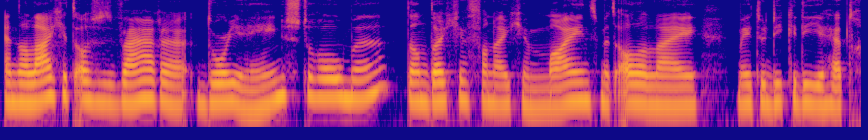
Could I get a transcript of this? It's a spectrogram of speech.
En dan laat je het als het ware door je heen stromen, dan dat je vanuit je mind met allerlei methodieken die je hebt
